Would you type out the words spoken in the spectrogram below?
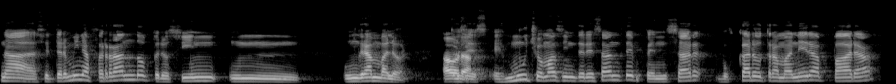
nada, se termina aferrando, pero sin un, un gran valor. Entonces es mucho más interesante pensar, buscar otra manera para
